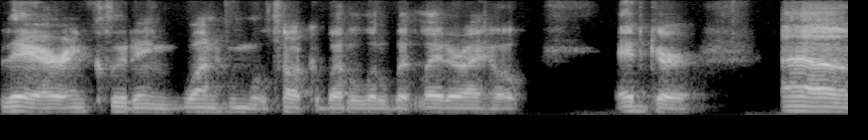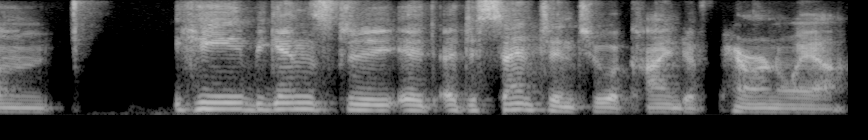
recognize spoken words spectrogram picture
there, including one whom we'll talk about a little bit later, I hope, Edgar. Um, he begins to a, a, descent into a kind of paranoia,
